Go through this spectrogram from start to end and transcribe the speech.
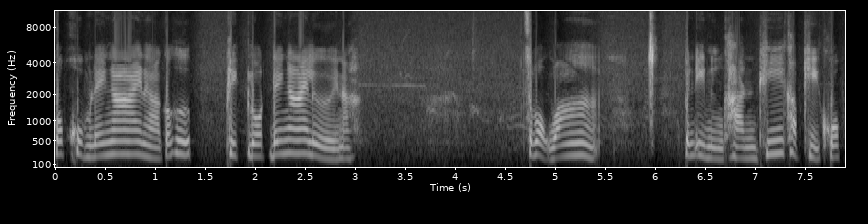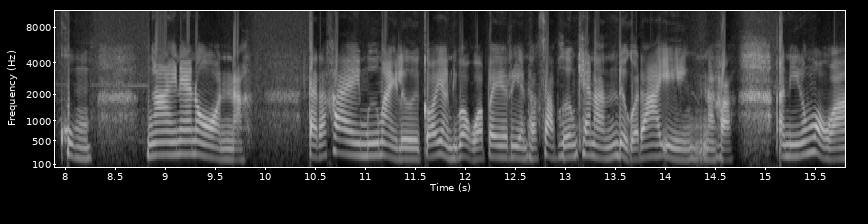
ควบคุมได้ง่ายนะคะก็คือพลิกรถได้ง่ายเลยนะ จะบอกว่าเป็นอีกหนึ่งคันที่ขับขี่ควบคุมง่ายแน่นอนนะ แต่ถ้าใครมือใหม่เลย ก็อย่างที่บอกว่าไปเรียนทักษะเพิ่มแค่นั้นเดี๋ยวก็ได้เองนะคะ อันนี้ต้องบอกว่า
